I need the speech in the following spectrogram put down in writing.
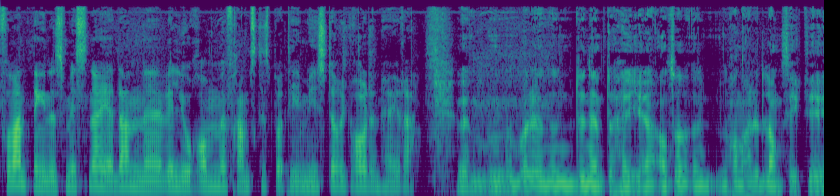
Forventningenes misnøye den eh, vil jo ramme Fremskrittspartiet i mye større grad enn Høyre. Bare, du nevnte Høie. altså Han har et langsiktig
